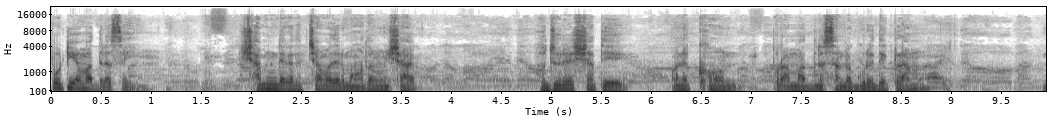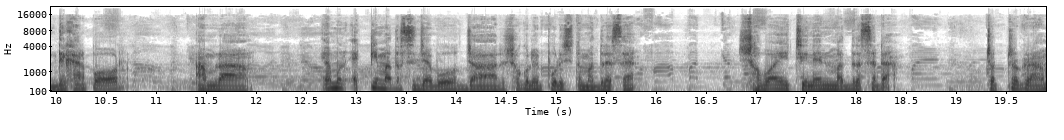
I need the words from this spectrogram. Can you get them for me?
পটিয়া মাদ্রাসাই সামনে দেখা যাচ্ছে আমাদের মহতামি সাহেব। হুজুরের সাথে অনেকক্ষণ পুরা মাদ্রাসা আমরা ঘুরে দেখলাম। দেখার পর আমরা এমন একটি মাদ্রাসা যাব যার সকলের পরিচিত মাদ্রাসা। সবাই চেনেন মাদ্রাসাটা। চট্টগ্রাম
